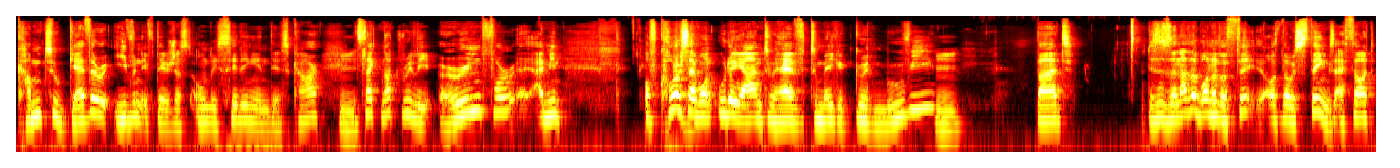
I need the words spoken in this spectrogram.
come together, even if they're just only sitting in this car, Hmm. it's like not really earned for. I mean, of course, I want Udayan to have to make a good movie, Hmm. but this is another one of, the thi- of those things. I thought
